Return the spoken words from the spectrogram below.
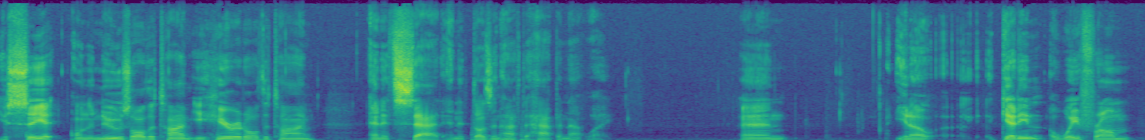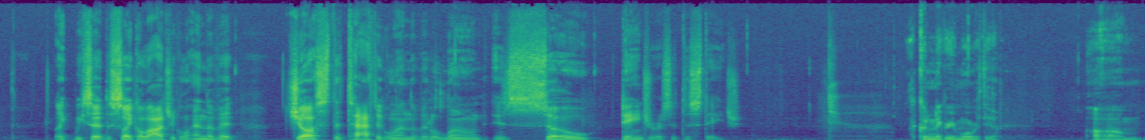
You see it on the news all the time. You hear it all the time and it's sad and it doesn't have to happen that way. And you know getting away from like we said the psychological end of it just the tactical end of it alone is so dangerous at this stage couldn't agree more with you. Um,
